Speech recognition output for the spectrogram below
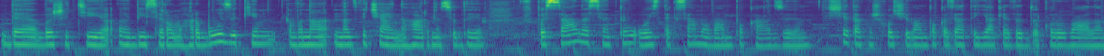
де вишиті е, бісером гарбузики. Вона надзвичайно гарно сюди вписалася, то ось так само вам показую. Ще також хочу вам показати, як я задекорувала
